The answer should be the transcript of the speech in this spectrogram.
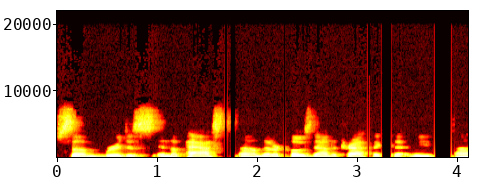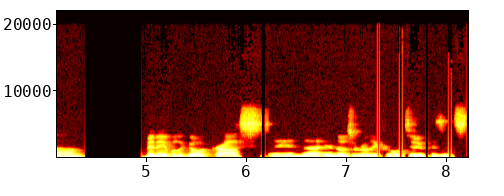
some bridges in the past um, that are closed down to traffic that we've um, been able to go across, and uh, and those are really cool too because it's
